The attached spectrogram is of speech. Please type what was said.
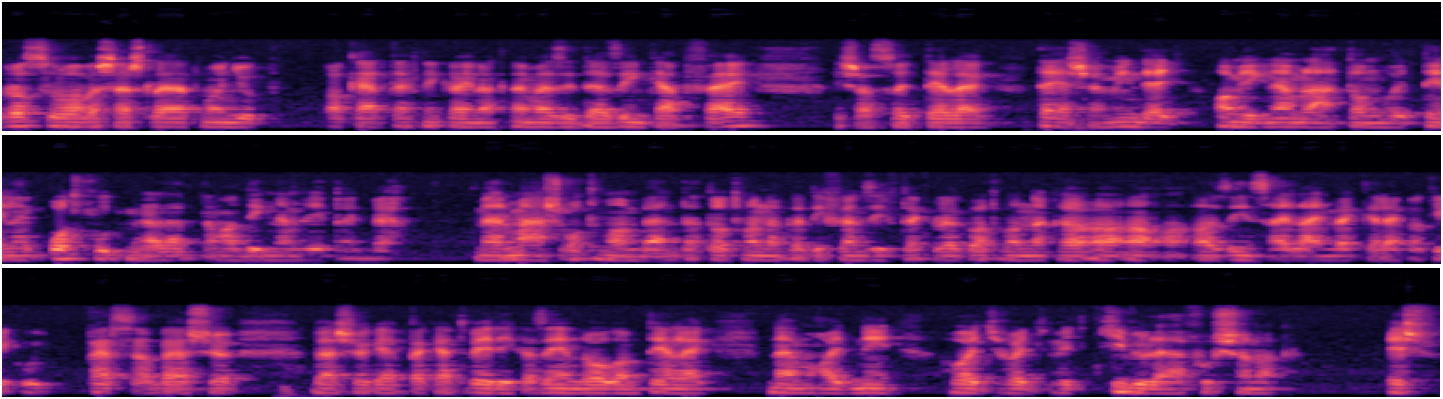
rosszul olvasás lehet mondjuk akár technikainak nevezi, de ez inkább fej, és az, hogy tényleg teljesen mindegy, amíg nem látom, hogy tényleg ott fut mellettem, addig nem lépek be mert más ott van bent, tehát ott vannak a defensív tekelők, ott vannak a, a, az inside linebackerek, akik úgy persze a belső, belső geppeket védik. Az én dolgom tényleg nem hagyni, hogy, hogy, hogy kívül elfussanak. És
